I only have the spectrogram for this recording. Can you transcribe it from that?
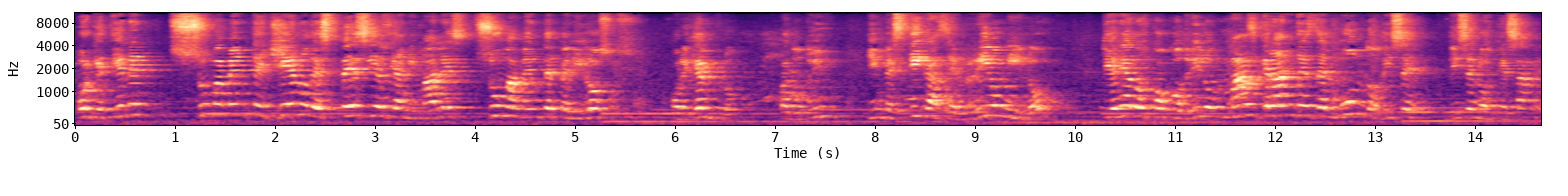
porque tienen sumamente lleno de especies de animales sumamente peligrosos. Por ejemplo, cuando tú investigas el río Nilo, tiene a los cocodrilos más grandes del mundo, dice, dicen los que saben.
